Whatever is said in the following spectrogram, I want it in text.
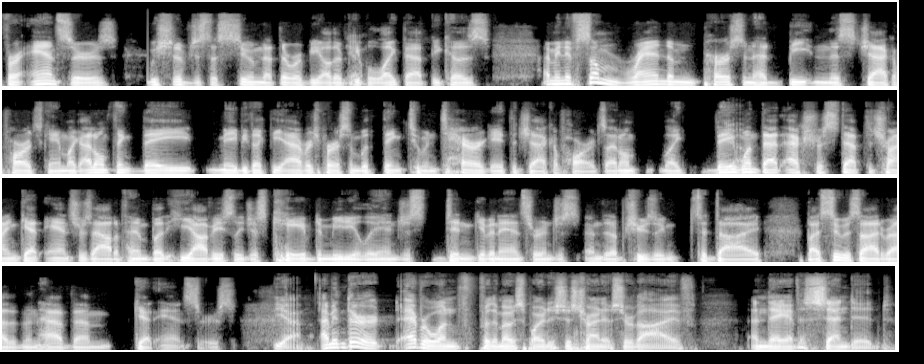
for answers we should have just assumed that there would be other Yeah. people like that because i mean if some random person had beaten this jack of hearts game like i don't think they maybe like the average person would think to interrogate the jack of hearts i don't like they Yeah. went that extra step to try and get answers out of him but he obviously just caved immediately and just didn't give an answer and just ended up choosing to die by suicide rather than have them get answers Yeah. I mean, they're everyone for the most part is just trying to survive, and they have ascended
